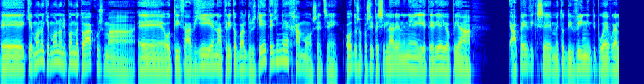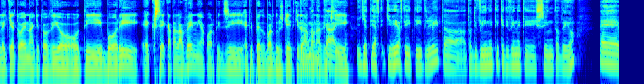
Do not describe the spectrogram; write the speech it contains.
Ε, και μόνο και μόνο λοιπόν με το άκουσμα ε, ότι θα βγει ένα τρίτο Baldur's Gate έγινε χαμός έτσι. Όντως όπως είπες η Larian είναι η εταιρεία η οποία απέδειξε με το Divinity που έβγαλε και το 1 και το 2 ότι μπορεί, ε, ξε, καταλαβαίνει από RPG επίπεδου Baldur's Gate και ήταν Πραγματικά. μοναδική. Γιατί αυτοί, και οι δύο αυτοί οι τίτλοι, τα, το Divinity και Divinity Sin το 2, ε,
